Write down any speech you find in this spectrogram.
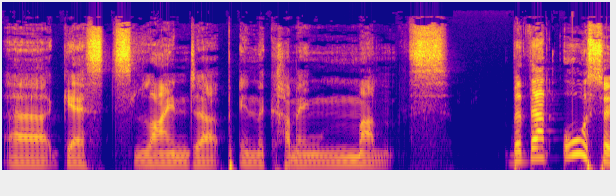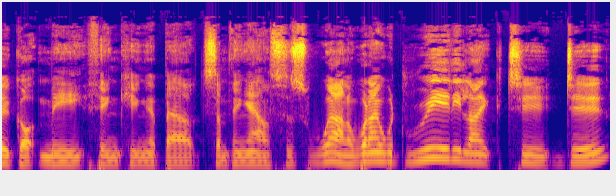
uh, guests lined up in the coming months. But that also got me thinking about something else as well. And what I would really like to do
